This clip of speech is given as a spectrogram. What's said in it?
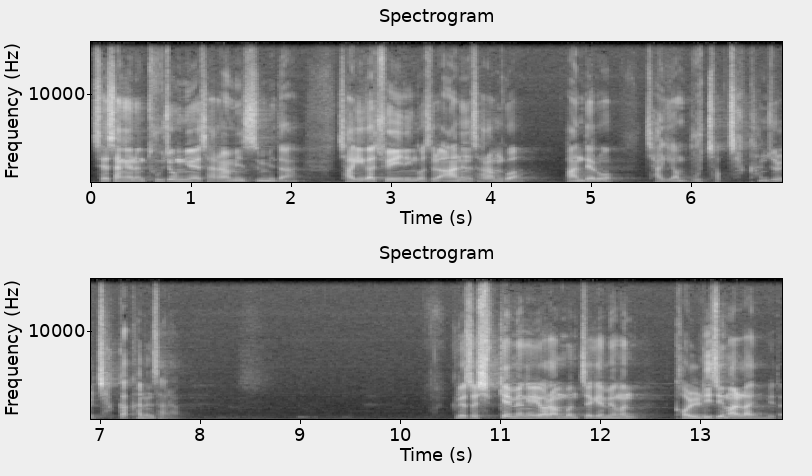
세상에는 두 종류의 사람이 있습니다. 자기가 죄인인 것을 아는 사람과 반대로 자기가 무척 착한 줄 착각하는 사람. 그래서 10계명의 11번째 계명은 걸리지 말라입니다.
